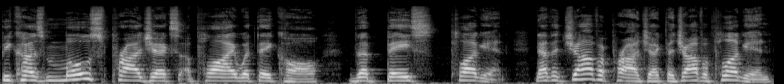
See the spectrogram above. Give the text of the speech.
because most projects apply what they call the base plugin. Now, the Java project, the Java plugin,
